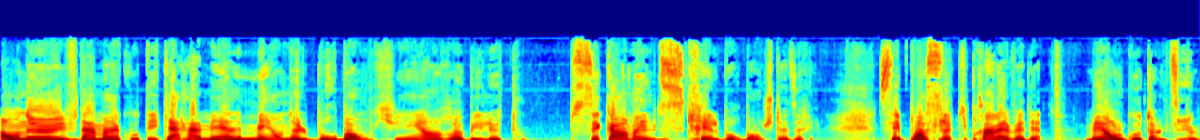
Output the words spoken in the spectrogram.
on a évidemment un côté caramel, mais on a le bourbon qui vient enrober le tout. Puis C'est quand même discret, le bourbon, je te dirais. C'est pas ça qui prend la vedette, mais on le goûte un petit peu.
